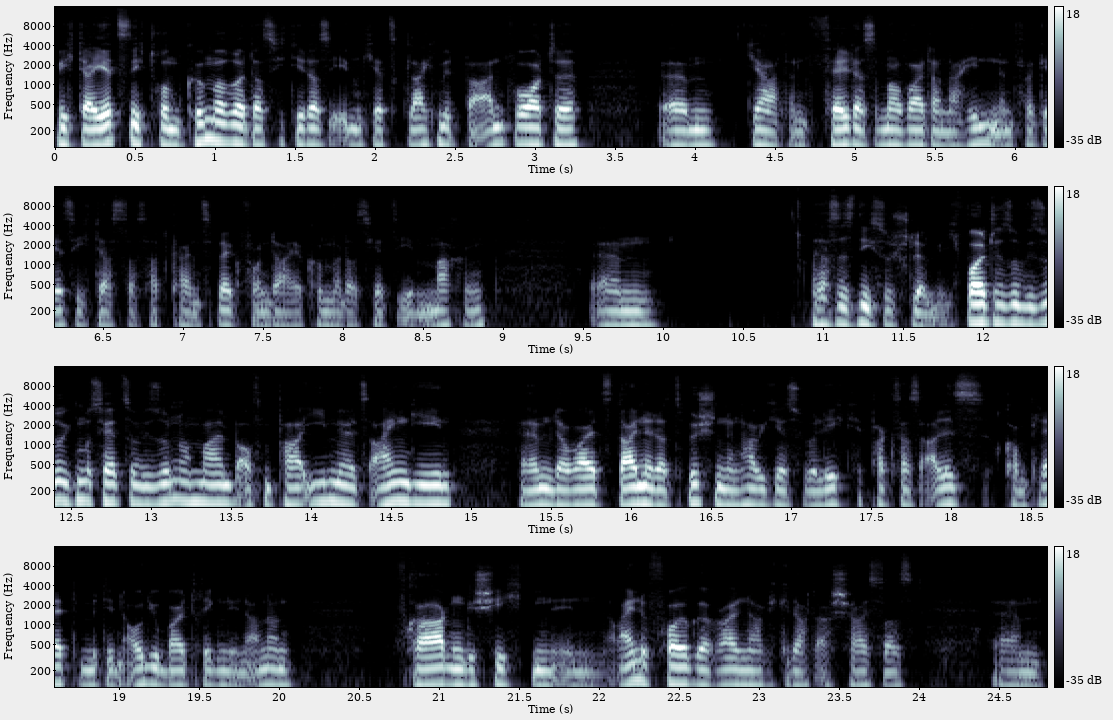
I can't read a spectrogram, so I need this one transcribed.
mich da jetzt nicht drum kümmere, dass ich dir das eben jetzt gleich mit beantworte, ähm, ja, dann fällt das immer weiter nach hinten, dann vergesse ich das, das hat keinen Zweck, von daher können wir das jetzt eben machen. Ähm, das ist nicht so schlimm. Ich wollte sowieso, ich muss jetzt sowieso nochmal auf ein paar E-Mails eingehen. Ähm, da war jetzt deine dazwischen, dann habe ich jetzt überlegt, ich packe das alles komplett mit den Audiobeiträgen, den anderen Fragen, Geschichten in eine Folge rein. Da habe ich gedacht, ach scheiß was, ähm,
